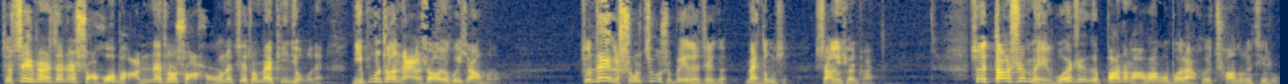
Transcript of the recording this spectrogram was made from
就这边在那耍火把，那头耍猴呢，这头卖啤酒的，你不知道哪个是奥运会项目的。就那个时候就是为了这个卖东西、商业宣传。所以当时美国这个巴拿马万国博览会创造了记录，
